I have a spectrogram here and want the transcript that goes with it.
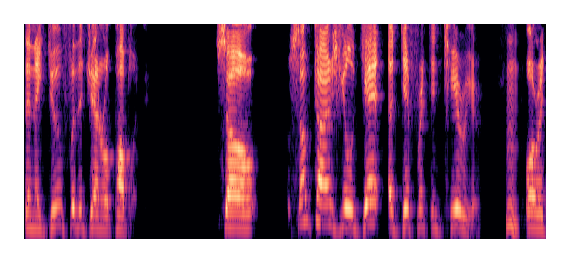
than they do for the general public. So sometimes you'll get a different interior hmm. or a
